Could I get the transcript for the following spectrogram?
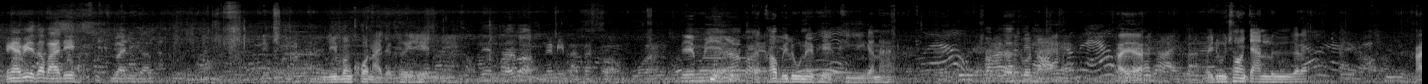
เป็นไงพี่สบายดีสวัสดีครับ นี่บางคนอาจจะเคยเห็น เนมใช่ป่ะไม่มีบัตรสองเนมมีนะบัตแต่รเข้าไปดูในเพจผีกันนะฮะ บัตรประชาชนทำแล้วใครอะ ไปดูช่องจานลือก็ได้ ใคร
